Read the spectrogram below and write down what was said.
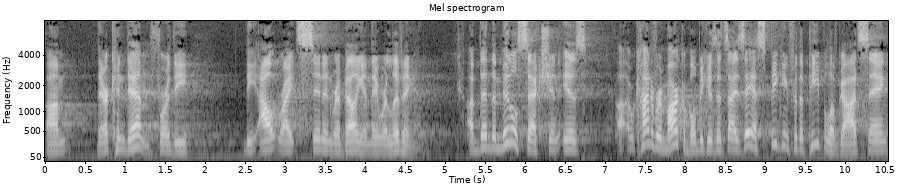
Um, they're condemned for the, the outright sin and rebellion they were living in. Uh, then the middle section is uh, kind of remarkable because it's Isaiah speaking for the people of God, saying,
